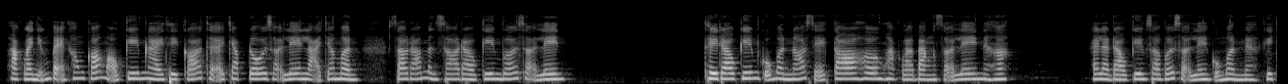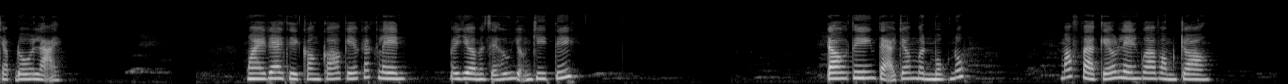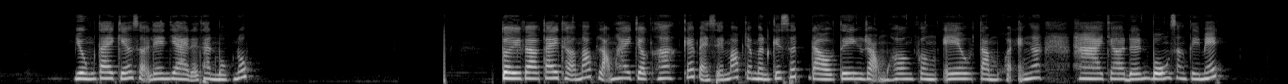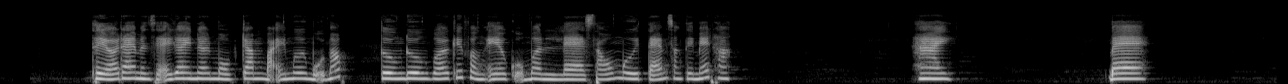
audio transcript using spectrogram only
Hoặc là những bạn không có mẫu kim này thì có thể chập đôi sợi len lại cho mình, sau đó mình so đầu kim với sợi len. Thì đầu kim của mình nó sẽ to hơn hoặc là bằng sợi len nè ha. Đây là đầu kim so với sợi len của mình nè, khi chập đôi lại. Ngoài ra thì còn có kéo cắt len. Bây giờ mình sẽ hướng dẫn chi tiết. Đầu tiên tạo cho mình một nút móc và kéo len qua vòng tròn. Dùng tay kéo sợi len dài để thành một nút. Tùy vào tay thợ móc lỏng hay chật ha, các bạn sẽ móc cho mình cái xích đầu tiên rộng hơn phần eo tầm khoảng 2 cho đến 4 cm thì ở đây mình sẽ gây nên 170 mũi móc, tương đương với cái phần eo của mình là 68 cm ha. 2 3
